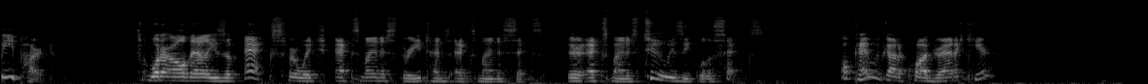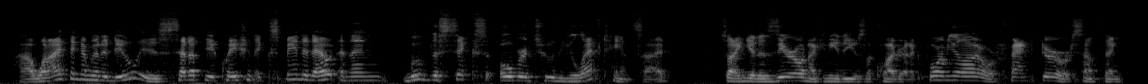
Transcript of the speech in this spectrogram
B part. What are all values of x for which x minus 3 times x minus 6, or x minus 2 is equal to 6? Okay, we've got a quadratic here. Uh, what I think I'm going to do is set up the equation, expand it out, and then move the 6 over to the left-hand side. So I can get a 0, and I can either use the quadratic formula or factor or something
